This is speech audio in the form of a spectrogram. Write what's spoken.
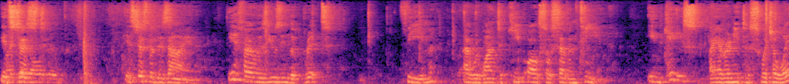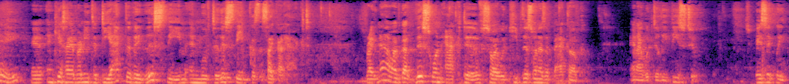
It's just- all of the- It's just the design. If I was using the Brit theme, I would want to keep also 17. In case I ever need to switch away, uh, in case I ever need to deactivate this theme and move to this theme because the site got hacked. Right now I've got this one active, so I would keep this one as a backup, and I would delete these two. Basically,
